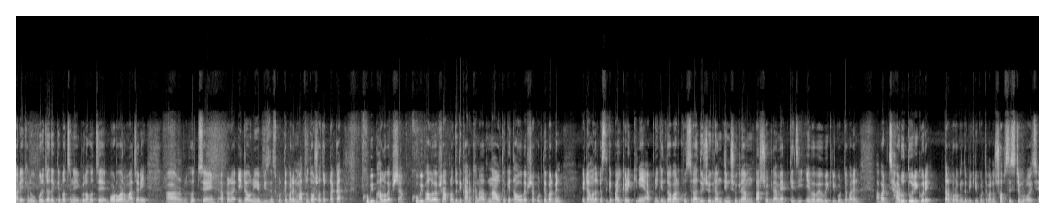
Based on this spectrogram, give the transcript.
আর এখানে উপরে যা দেখতে পাচ্ছেন, এইগুলো হচ্ছে বড় আর মাঝারি। আর হচ্ছে আপনারা এটাও নিয়ে বিজনেস করতে পারেন, মাত্র দশ হাজার টাকা। খুবই ভালো ব্যবসা, খুবই ভালো ব্যবসা। আপনার যদি কারখানা নাও থাকে, তাও ব্যবসা করতে পারবেন। এটা আমাদের কাছ থেকে পাইকারি কিনে আপনি কিন্তু আবার খুচরা দুইশো গ্রাম, তিনশো গ্রাম, পাঁচশো গ্রাম, এক কেজি এভাবেও বিক্রি করতে পারেন। আবার ঝাড়ু তৈরি করে তারপরেও কিন্তু বিক্রি করতে পারেন। সব সিস্টেম রয়েছে।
